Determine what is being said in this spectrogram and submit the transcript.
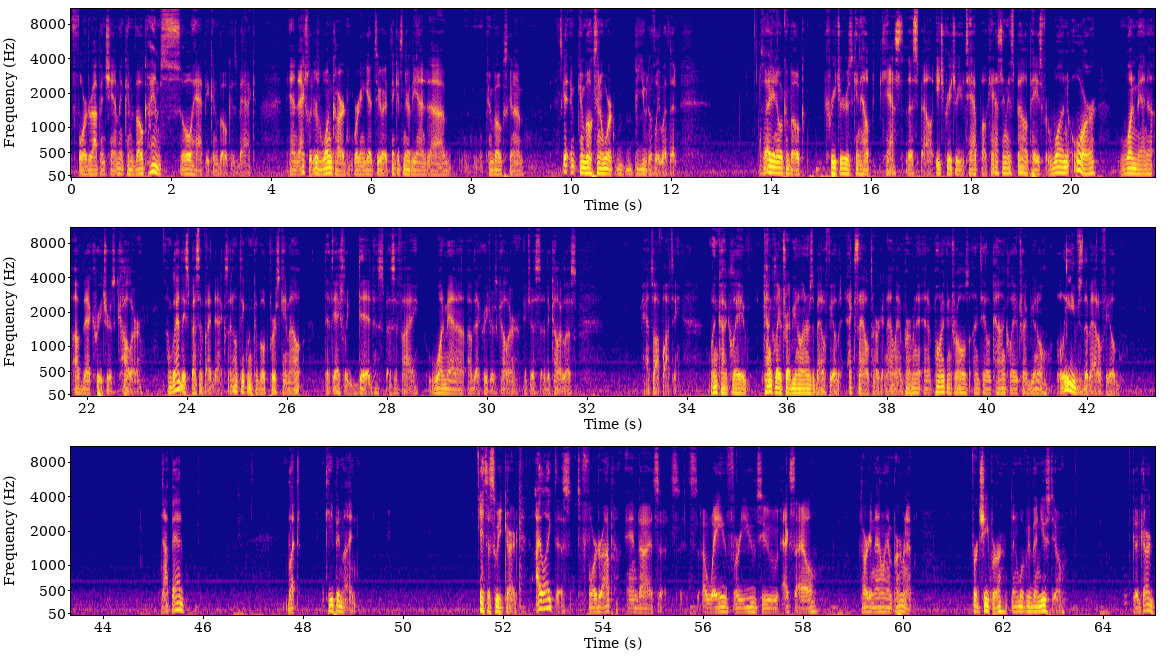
Four drop enchantment. Convoke. I am so happy Convoke is back. And actually, there's one card we're going to get to. I think it's near the end. Uh, Convoke's going to. Convoke's going to work beautifully with it. So as you know, Convoke, creatures can help cast the spell. Each creature you tap while casting the spell pays for one or one mana of that creature's color. I'm glad they specified that because I don't think when Convoke first came out, that they actually did specify one mana of that creature's color. It just said the colorless. Hats off, Watsy. When Conclave, Conclave Tribunal enters the battlefield, exile target non-land permanent and opponent controls until Conclave Tribunal leaves the battlefield. Not bad. But keep in mind, it's a sweet card. I like this. It's a four drop, and uh, it's, a, it's, it's a way for you to exile target non land permanent for cheaper than what we've been used to. Good card.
